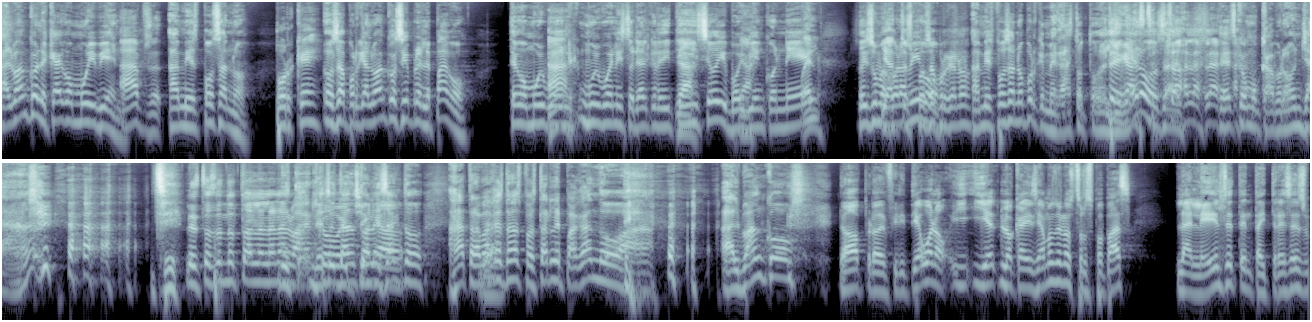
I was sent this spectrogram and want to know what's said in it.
al banco le caigo muy bien. Ah, pues, A mi esposa no. ¿por qué? O sea, porque al banco siempre le pago. Tengo muy buen, Ah. muy buen historial crediticio y voy ya. bien con él. Bueno. Soy su ¿Y a mejor tu amigo. esposa por qué no? A mi esposa no, porque me gasto todo el Te dinero. O sea, toda la lana. es como cabrón ya. Sí. Le estás dando toda la lana Le al banco, le estoy dando exacto. Ajá, trabajas nada más para estarle pagando a- al banco. No, pero definitivamente. Bueno, y, y lo que decíamos de nuestros papás, la ley del 73 es,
